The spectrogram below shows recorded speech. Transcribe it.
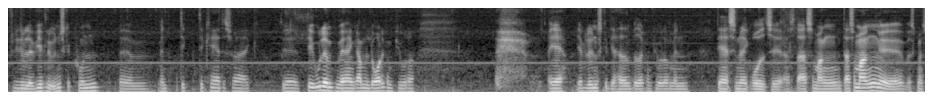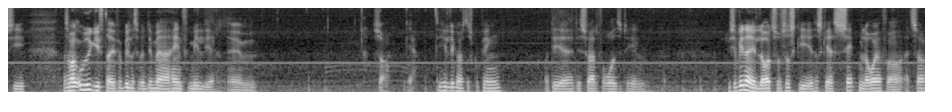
fordi det ville jeg virkelig ønske at kunne, øh, men det, det kan jeg desværre ikke. Det, det er ulempen med at have en gammel lortecomputer. computer ja, jeg ville ønske, at jeg havde en bedre computer, men det har jeg simpelthen ikke råd til. Altså, der er så mange, der er så mange, øh, hvad skal man sige, der er så mange udgifter i forbindelse med det med at have en familie. Øhm, så ja, det hele det koster sgu penge, og det er, det er svært at få råd til det hele. Hvis jeg vinder i lotto, så skal, jeg, så skal jeg sætte lov jer for, at så,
